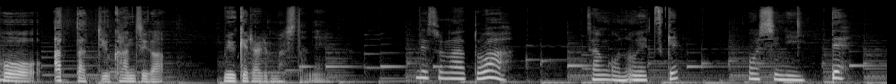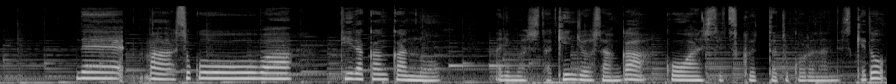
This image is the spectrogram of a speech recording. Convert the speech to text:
こうあったっていう感じが見受けられましたね。でその後はサンゴの植え付けをしに行ってでまあそこはティーダカンカンのありました金城さんが考案して作ったところなんですけど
